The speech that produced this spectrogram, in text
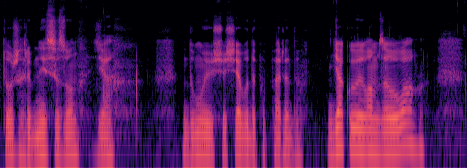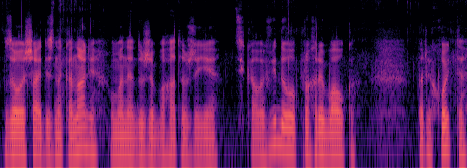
тож грибний сезон, я думаю, що ще буде попереду. Дякую вам за увагу. Залишайтесь на каналі. У мене дуже багато вже є цікавих відео про грибалку. Переходьте,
